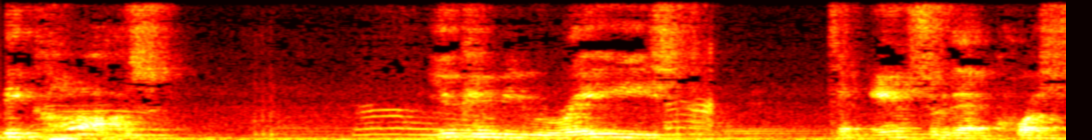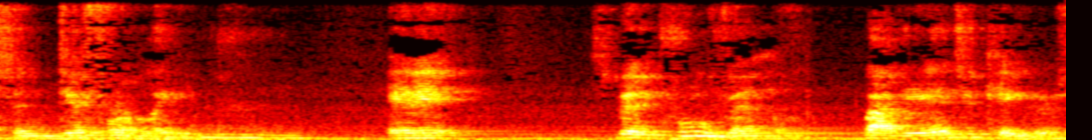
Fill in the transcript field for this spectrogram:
because you can be raised to answer that question differently, mm-hmm. and it's been proven by the educators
